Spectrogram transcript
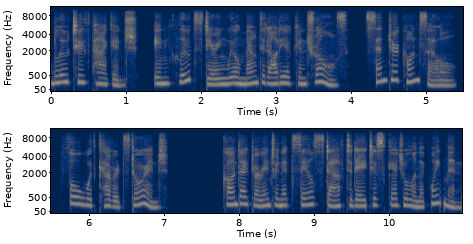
Bluetooth package, includes steering wheel mounted audio controls, center console, full with covered storage. Contact our internet sales staff today to schedule an appointment.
